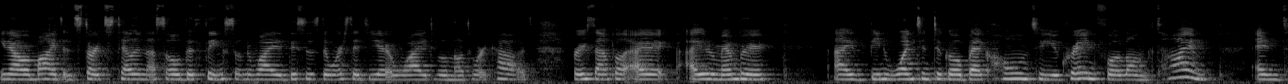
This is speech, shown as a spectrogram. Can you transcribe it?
in our mind and starts telling us all the things on why this is the worst idea or why it will not work out. For example i i remember i've been wanting to go back home to ukraine for a long time and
